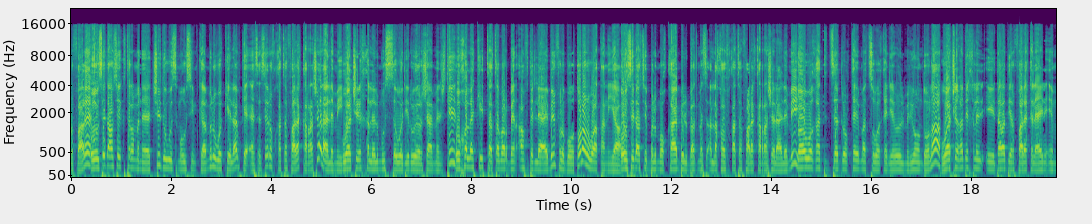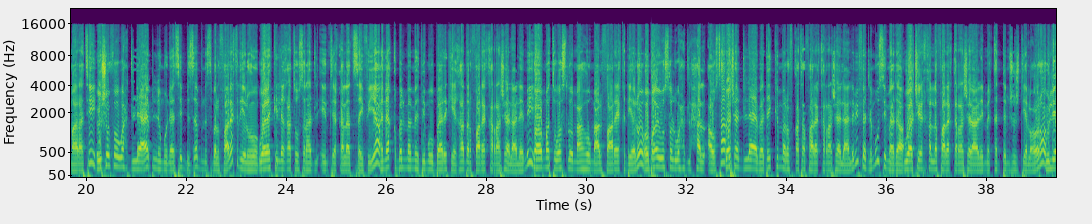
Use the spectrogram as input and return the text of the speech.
الفريق. وزيد عاوتاني أكثر من هادشي دوز موسم كامل هو كيلعب كأساسي رفقة فريق الرجاء العالمي. وهادشي خلى المستوى ديالو يرجع من جديد وخلى كيتعتبر بين أفضل اللاعبين في البطولة الوطنية. وزيد عاوتاني بالمقابل بعد ما تالق رفقة فريق الرجاء العالمي فهو غادي تزاد له القيمة التسويقية ديالو المليون دولار. وهادشي غادي يخلي الإدارة ديال فريق العين الإماراتي يشوفوا واحد اللاعب اللي مناسب بزاف بالنسبة للفريق ديالهم ولكن اللي غتوصل هذه الانتقالات الصيفية هنا قبل ما مهدي مبارك يغادر فريق الرجاء العالمي فهما تواصلوا معه مع الفريق ديالو وبغى يوصلوا لواحد الحل الاوسط باش هذا اللاعب هذا يكمل رفقة فريق الرجاء العالمي في هذا الموسم هذا. وهادشي خلى فريق الرجاء العالمي قدم جوج ديال العروض واللي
